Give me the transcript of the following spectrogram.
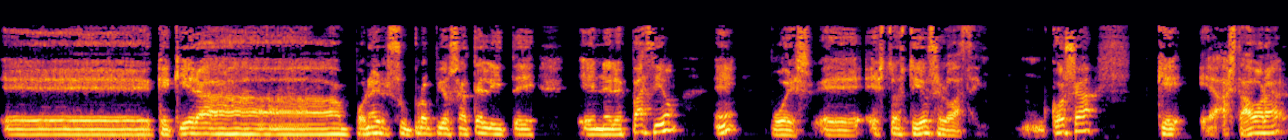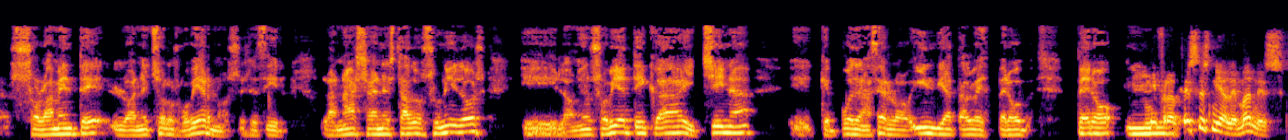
eh, que quiera poner su propio satélite en el espacio, eh, pues eh, estos tíos se lo hacen. Cosa que eh, hasta ahora solamente lo han hecho los gobiernos, es decir, la NASA en Estados Unidos y la Unión Soviética y China, que pueden hacerlo, India tal vez, pero... pero mm, ni franceses ni alemanes,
